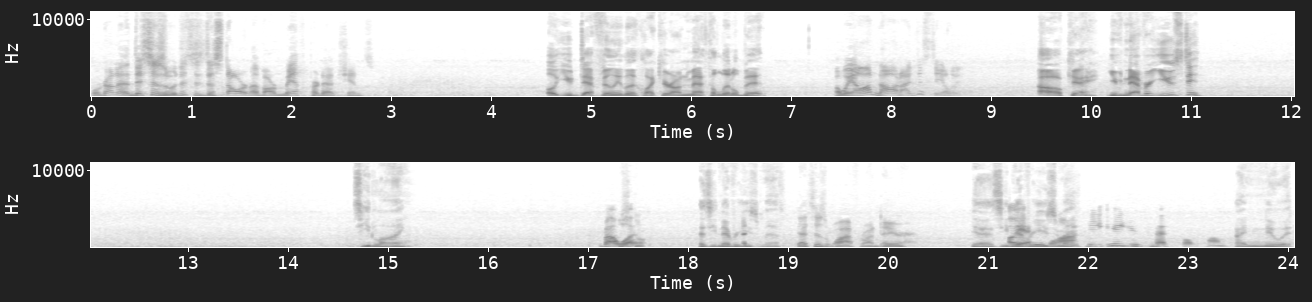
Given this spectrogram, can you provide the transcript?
We're gonna. This is this is the start of our meth productions. Oh, you definitely look like you're on meth a little bit. Oh well, I'm not. I just steal it. Oh, okay. You've never used it? Is he lying? About what? Has he never used meth? That's his wife right there. Yeah, has he oh yeah, never he's used lying. meth? He he used meth all the time. I knew it.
